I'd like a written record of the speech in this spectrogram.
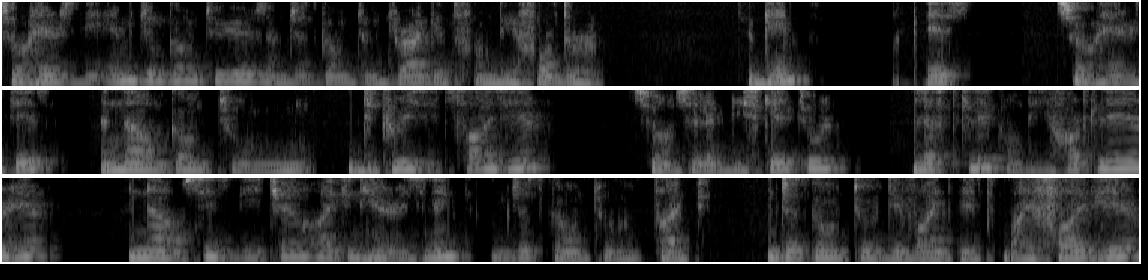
so here's the image I'm going to use. I'm just going to drag it from the folder to GIMP like this. So here it is. And now I'm going to decrease its size here. So select the scale tool, left click on the heart layer here. And now since the chain icon here is linked, I'm just going to type, I'm just going to divide it by five here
